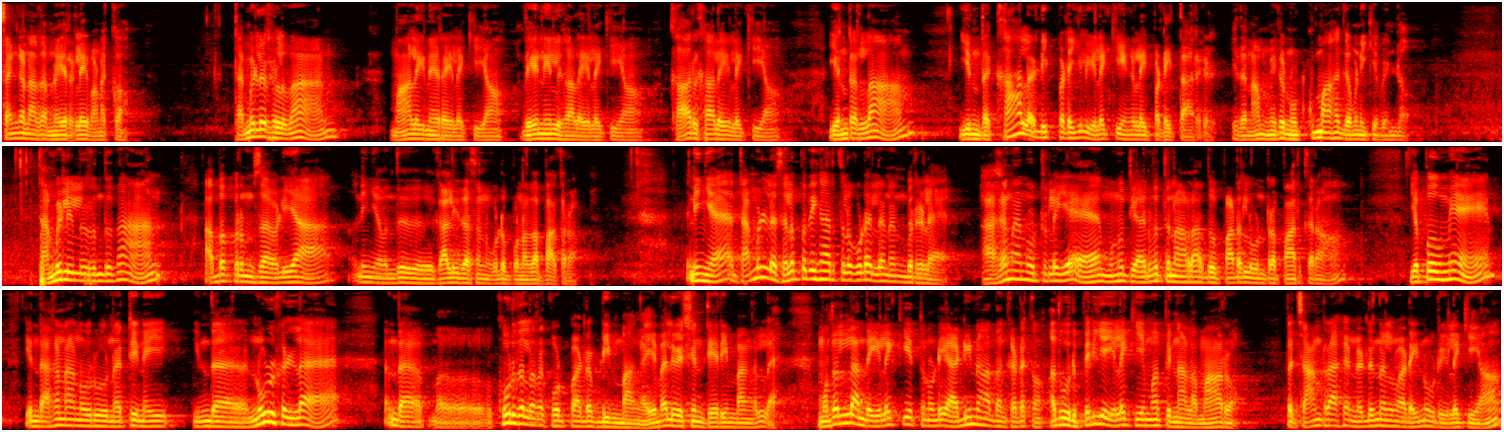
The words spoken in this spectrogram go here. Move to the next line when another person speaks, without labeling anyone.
சங்கநாதம் நேயர்களே வணக்கம். தமிழர்கள் தான் மாலை நேர இலக்கியம் வேனில் கால இலக்கியம் கார்கால இலக்கியம் என்றெல்லாம் இந்த கால அடிப்படையில் இலக்கியங்களை படைத்தார்கள். இதை நாம் மிக நுட்பமாக கவனிக்க வேண்டும். தமிழிலிருந்து தான் அபப்பிரம்சா வழியாக நீங்கள் வந்து காளிதாசன் கூட போனதாக பார்க்குறோம் நீங்கள் தமிழில் சிலப்பதிகாரத்தில் கூட இல்லை நண்பர்களே அகநானூற்றிலேயே முந்நூற்றி அறுபத்தி நாலாவது பாடல் ஒன்றை பார்க்குறோம். எப்போவுமே இந்த அகநானூறு நற்றிணை இந்த நூல்களில் இந்த அஹ், கூறுதலற கோட்பாடு அப்படிம்பாங்க எவாலுவேஷன் தேரிம்பாங்கல்ல முதல்ல அந்த இலக்கியத்தினுடைய அடிநாதம் கிடக்கும். அது ஒரு பெரிய இலக்கியமாக பின்னால் மாறும். இப்போ சான்றாக நெடுநல்வாடைன்னு ஒரு இலக்கியம்.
